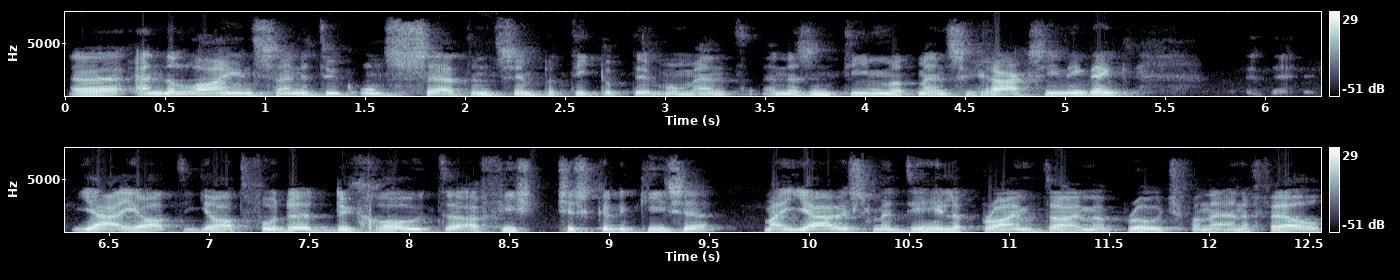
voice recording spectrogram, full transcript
Uh, en de Lions zijn natuurlijk ontzettend sympathiek op dit moment. En dat is een team wat mensen graag zien. Ik denk, ja, je had, je had voor de, de grote affiches kunnen kiezen. Maar juist met die hele primetime approach van de NFL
